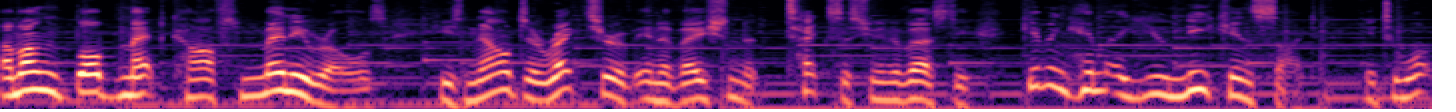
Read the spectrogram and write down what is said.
Among Bob Metcalfe's many roles, he's now Director of Innovation at Texas University, giving him a unique insight into what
